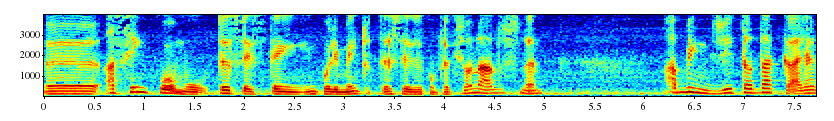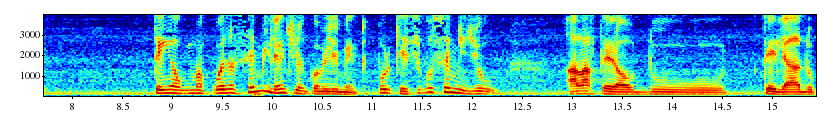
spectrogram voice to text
é, assim como têxteis tem encolhimento, têxteis e confeccionados, né? a bendita da calha tem alguma coisa semelhante ao encolhimento. Porque se você mediu a lateral do telhado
